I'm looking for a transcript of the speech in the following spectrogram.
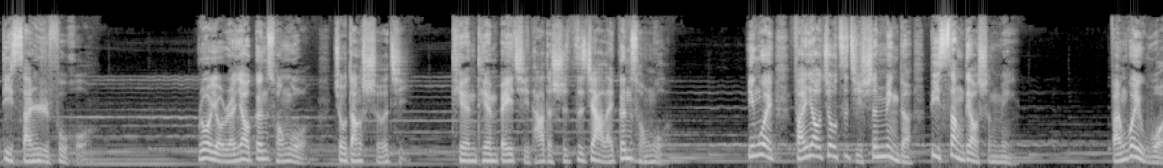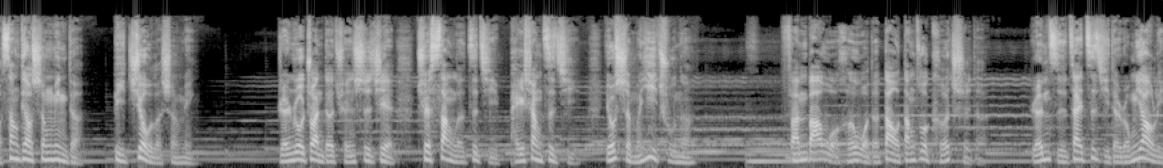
第三日复活。若有人要跟从我，就当舍己。天天背起他的十字架来跟从我，因为凡要救自己生命的，必丧掉生命；凡为我丧掉生命的，必救了生命。人若赚得全世界，却丧了自己，赔上自己，有什么益处呢？凡把我和我的道当作可耻的，人子在自己的荣耀里，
